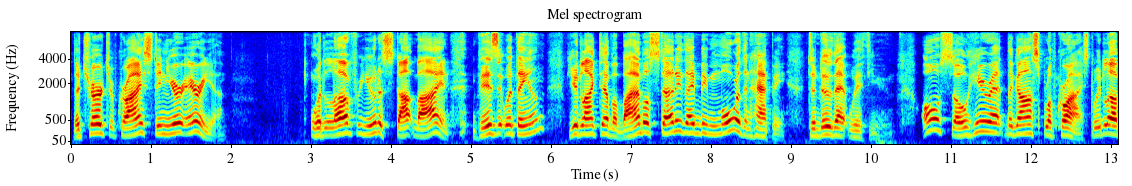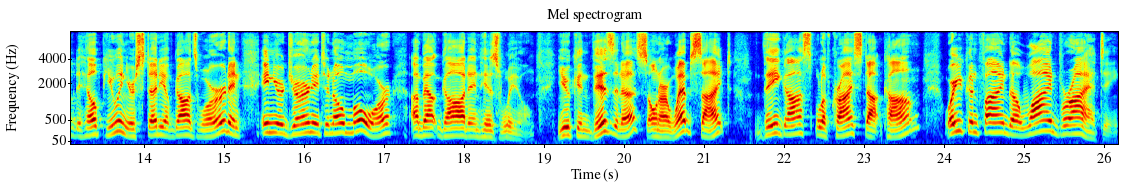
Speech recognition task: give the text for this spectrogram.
the Church of Christ in your area would love for you to stop by and visit with them. You'd like to have a Bible study, they'd be more than happy to do that with you. Also, here at the Gospel of Christ, we'd love to help you in your study of God's Word and in your journey to know more about God and His will. You can visit us on our website, thegospelofchrist.com, where you can find a wide variety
